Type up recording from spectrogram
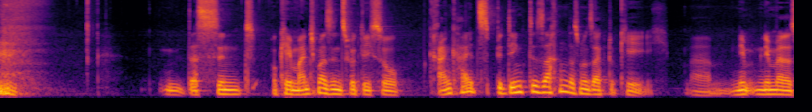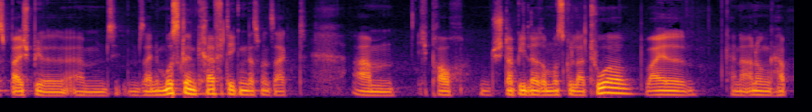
das sind, okay, manchmal sind es wirklich so krankheitsbedingte Sachen, dass man sagt, okay, ich ähm, nehmen nehm wir das Beispiel, ähm, seine Muskeln kräftigen, dass man sagt, ähm, ich brauche stabilere Muskulatur, weil, keine Ahnung, habe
